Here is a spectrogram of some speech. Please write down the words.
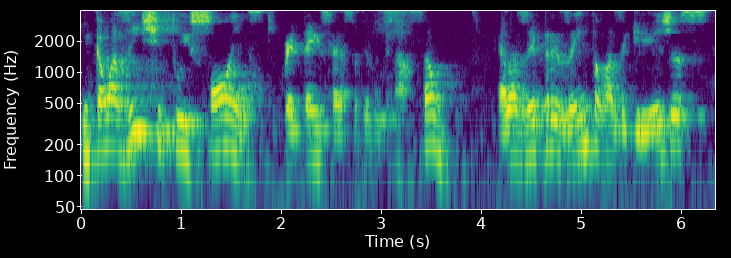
então, as instituições que pertencem a essa denominação, elas representam as igrejas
